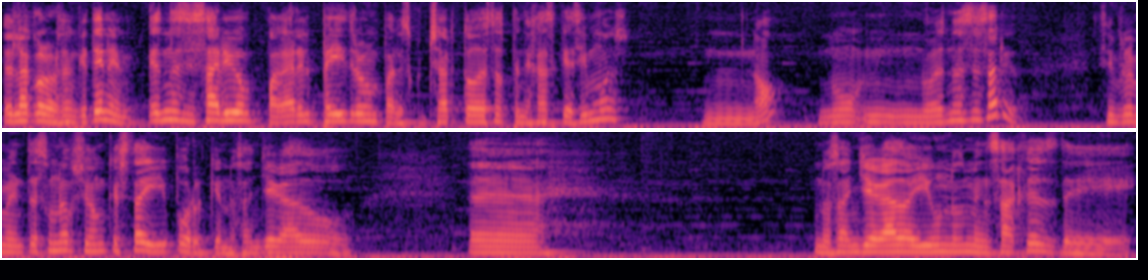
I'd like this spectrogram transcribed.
es la colaboración que tienen. ¿Es necesario pagar el Patreon para escuchar todas estas pendejas que decimos? No, no, no es necesario. Simplemente es una opción que está ahí porque nos han llegado. eh, nos han llegado ahí unos mensajes de.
